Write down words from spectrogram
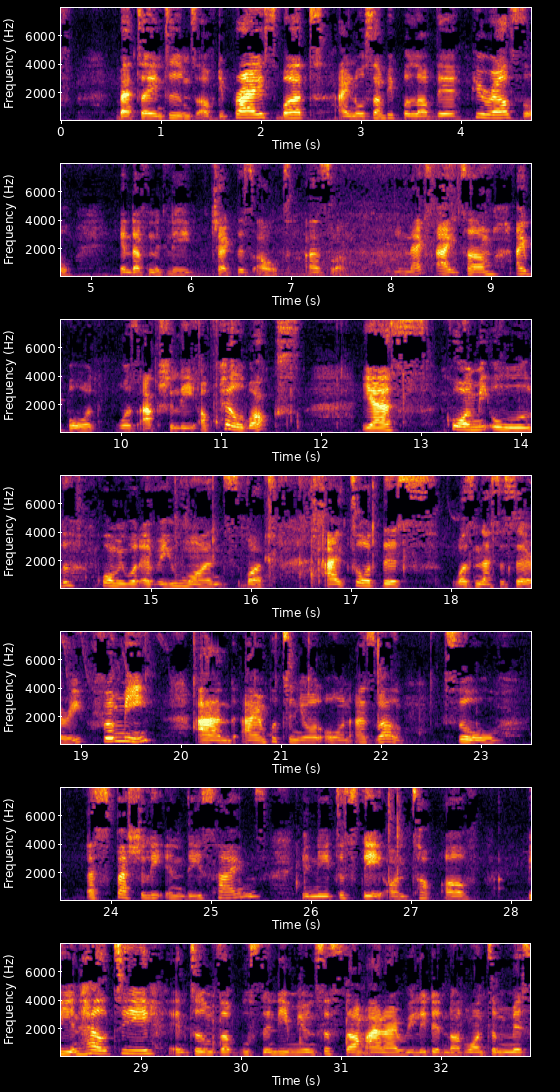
better in terms of the price but i know some people love their purell so you can definitely check this out as well. The next item i bought was actually a pill box yes call me old call me whatever you want but i thought this was necessary for me and i am putting you all on as well. So especially in these times you need to stay on top of being healthy in terms of boosting the immune system. And I really did not want to miss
